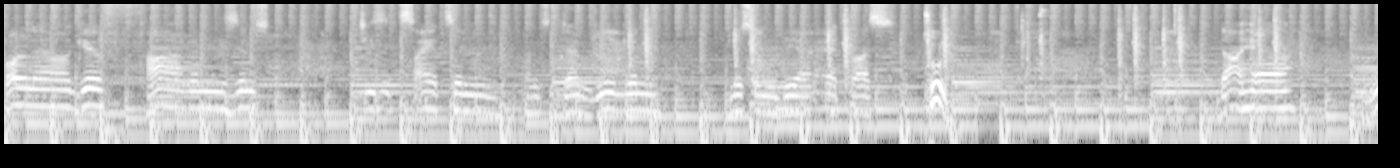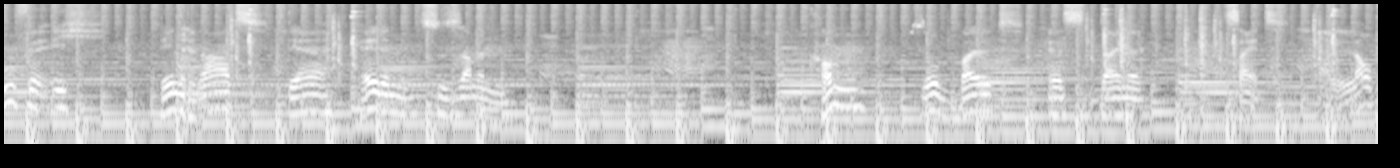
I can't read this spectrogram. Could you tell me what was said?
Voller Gefahren sind diese Zeiten und dagegen müssen wir etwas tun. Daher rufe ich den Rat der Helden zusammen. Komm, sobald es deine Zeit erlaubt,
